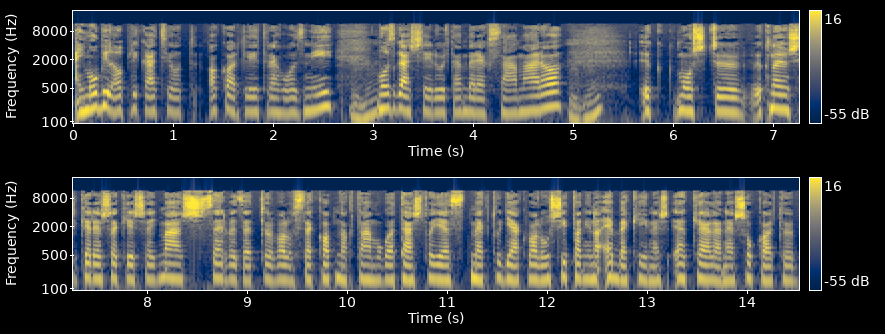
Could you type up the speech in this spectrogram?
egy mobil applikációt akart létrehozni uh-huh. mozgássérült emberek számára. Uh-huh. Ők most ők nagyon sikeresek, és egy más szervezettől valószínűleg kapnak támogatást, hogy ezt meg tudják valósítani. Na ebbe kéne, kellene sokkal több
